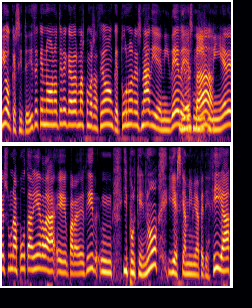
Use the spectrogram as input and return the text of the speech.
tío, que si te dice que no, no tiene que haber más conversación, que tú no eres nadie, ni debes, ni, eres una puta mierda eh, para decir, mm, ¿y por qué no? Y es que a mí me apetecía,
